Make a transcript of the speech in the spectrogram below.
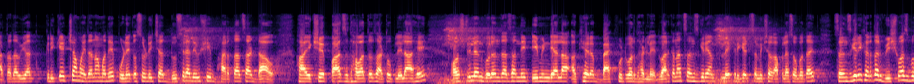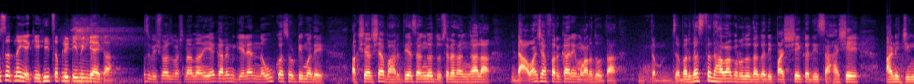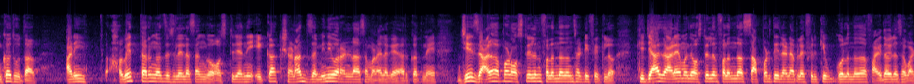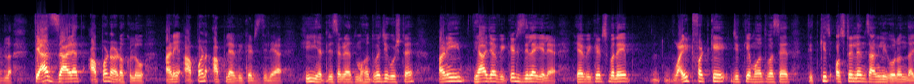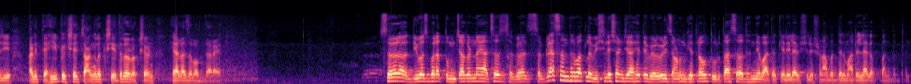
आता जाऊयात. क्रिकेटच्या मैदानामध्ये पुणे कसोटीच्या दुसऱ्या दिवशी भारताचा डाव हा एकशे पाच धावातच आटोपलेला आहे. ऑस्ट्रेलियन गोलंदाजांनी टीम इंडियाला अखेर बॅकफुटवर धाडले. द्वारकानाथ संसगिरी आपले क्रिकेट समीक्षक आपल्यासोबत आहेत. संसगिरी खरं तर विश्वास बसत नाहीये की हीच आपली टीम इंडिया आहे का? विश्वास बसणार नाहीये कारण गेल्या नऊ कसोटीमध्ये अक्षरशः भारतीय संघ दुसऱ्या संघाला डावाच्या फरकाने मारत होता. जबरदस्त धावा करत होता. कधी पाचशे कधी सहाशे आणि जिंकत होता. आणि हवेत तरंगत असलेला संघ ऑस्ट्रेलियाने एका क्षणात जमिनीवर आणला असं म्हणायला काही हरकत नाही. जे जाळं आपण ऑस्ट्रेलियन फलंदाजांसाठी फेकलं की ज्या जाळ्यामध्ये ऑस्ट्रेलियन फलंदाज सापडतील आणि आपल्या फिरकी गोलंदाजांना फायदा होईल असं वाटलं त्याच जाळ्यात आपण अडकलो आणि आपण आपल्या विकेट्स दिल्या. ही ह्यातली सगळ्यात महत्वाची गोष्ट आहे. आणि ह्या ज्या विकेट्स दिल्या गेल्या ह्या विकेट्समध्ये वाईट फटके जितके महत्त्वाचे आहेत तितकीच ऑस्ट्रेलियन चांगली गोलंदाजी आणि त्याहीपेक्षा चांगलं क्षेत्ररक्षण ह्याला जबाबदार आहे. सर दिवसभरात तुमच्याकडनं याचं सगळं सगळ्या संदर्भातलं विश्लेषण जे आहे ते वेळोवेळी जाणून घेत राहू. तुर्तासह धन्यवाद केलेल्या विश्लेषणाबद्दल मारलेल्या गप्पांबद्दल.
